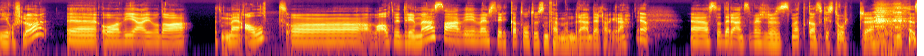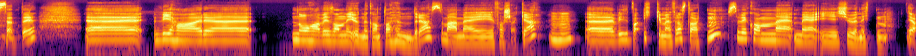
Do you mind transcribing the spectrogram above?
i Oslo. og vi er jo da med alt og alt vi driver med, så er vi vel ca. 2500 deltakere. Ja. Eh, så det regnes vel som et ganske stort eh, senter. Eh, vi har Nå har vi sånn i underkant av 100 som er med i forsøket. Mm -hmm. Vi var ikke med fra starten, så vi kom med, med i 2019. Ja,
